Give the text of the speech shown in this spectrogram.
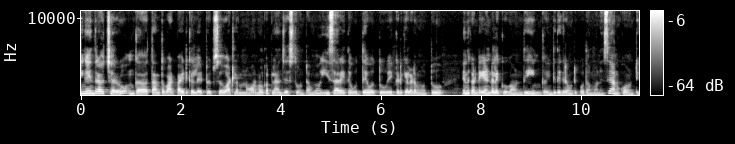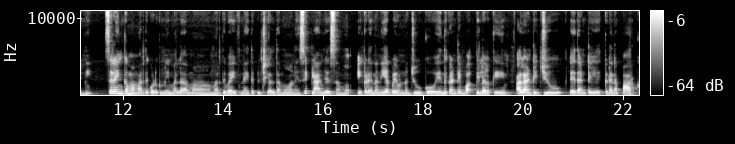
ఇంకా ఇంద్ర వచ్చారు. ఇంకా తనతో పాటు బయటకు వెళ్ళే ట్రిప్స్ అట్లా నార్మల్గా ప్లాన్ చేస్తూ ఉంటాము. ఈసారి అయితే వద్దే వద్దు ఎక్కడికి వెళ్ళడం వద్దు ఎందుకంటే ఎండలు ఎక్కువగా ఉంది ఇంకా ఇంటి దగ్గర ఉండిపోదాము అనేసి అనుకో ఉంటుంది సరే ఇంకా మా మరిది కొడుకుని మళ్ళీ మా మరిది వైఫ్ని అయితే పిలుచుకెళ్దాము అనేసి ప్లాన్ చేసాము ఎక్కడైనా నియర్ బై ఉన్న జూకో ఎందుకంటే పిల్లలకి అలాంటి జూ లేదంటే ఎక్కడైనా పార్క్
